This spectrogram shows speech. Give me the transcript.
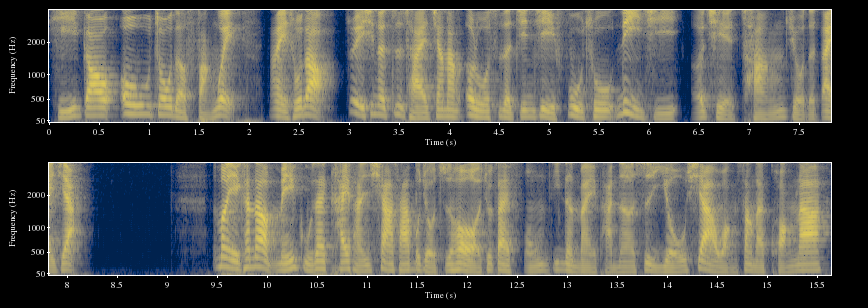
提高欧洲的防卫。那也说到，最新的制裁将让俄罗斯的经济付出立即而且长久的代价。那么也看到美股在开盘下杀不久之后，就在逢低的买盘呢是由下往上的狂拉。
